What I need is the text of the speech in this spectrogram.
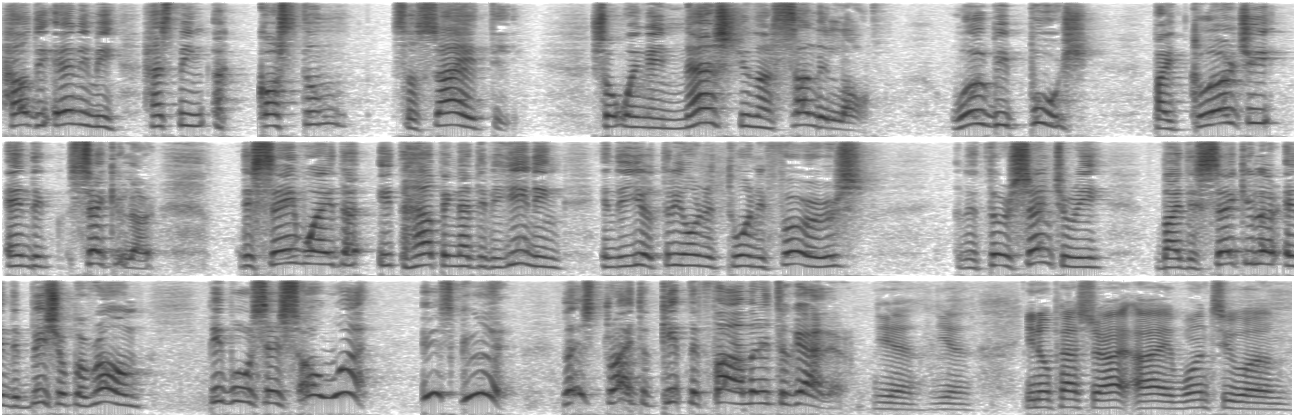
how the enemy has been accustomed society. So when a national Sunday law will be pushed by clergy and the secular, the same way that it happened at the beginning in the year 321st, in the third century, by the secular and the Bishop of Rome, people will say, so what? It's good. Let's try to keep the family together. Yeah, yeah. You know, Pastor, I, I want to um,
